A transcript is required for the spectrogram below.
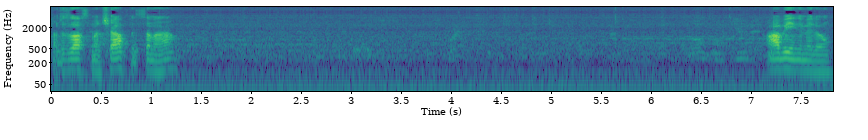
I just lost my chopper somehow. I'll be in the middle.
